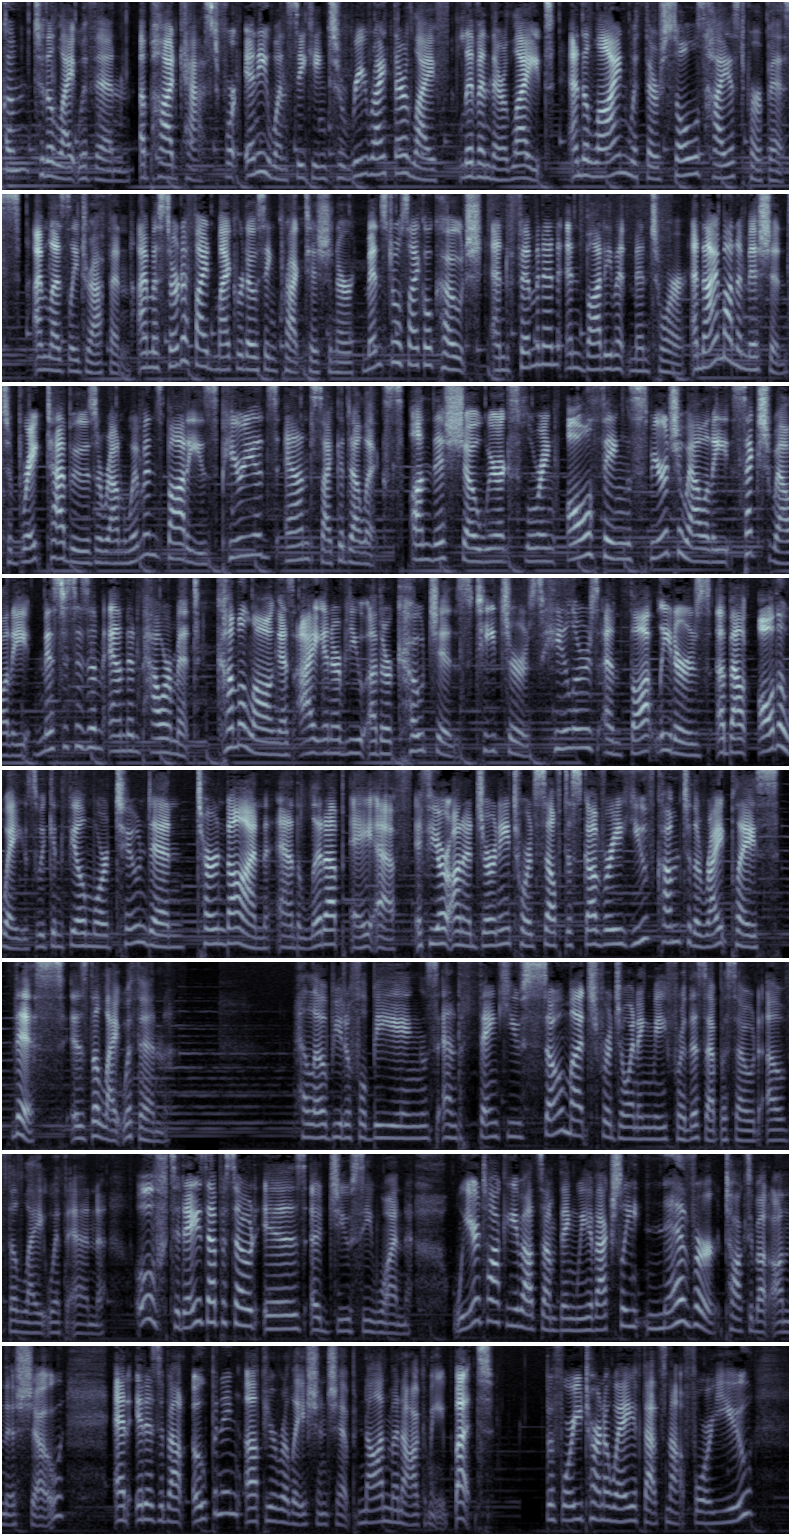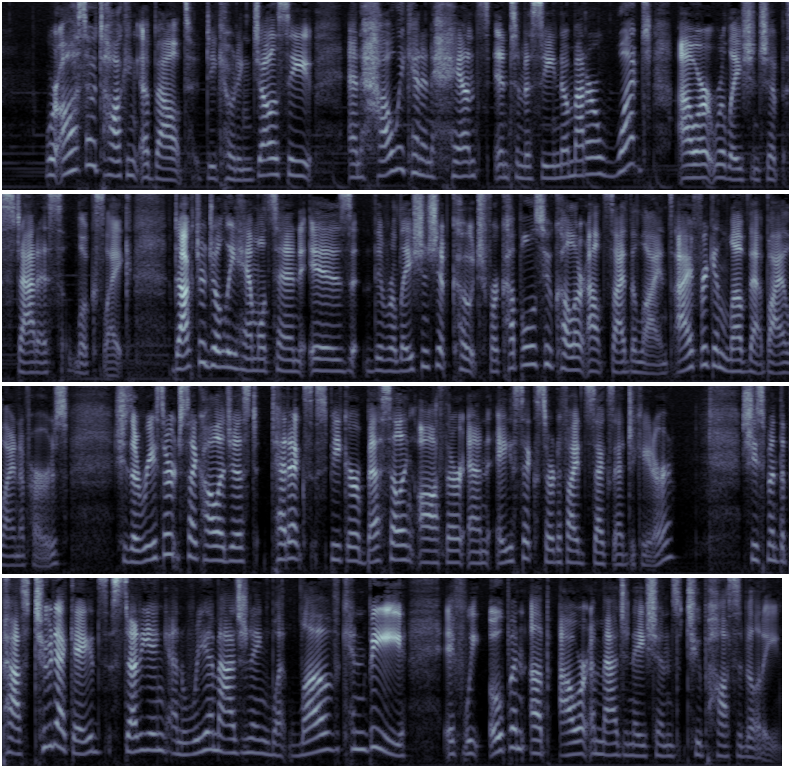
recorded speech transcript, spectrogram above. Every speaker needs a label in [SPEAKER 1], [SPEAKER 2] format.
[SPEAKER 1] Welcome to The Light Within, a podcast for anyone seeking to rewrite their life, live in their light, and align with their soul's highest purpose. I'm Leslie Draffin. I'm a certified microdosing practitioner, menstrual cycle coach, and feminine embodiment mentor, and I'm on a mission to break taboos around women's bodies, periods, and psychedelics. On this show, we're exploring all things spirituality, sexuality, mysticism, and empowerment. Come along as I interview other coaches, teachers, healers, and thought leaders about all the ways we can feel more tuned in, turned on, and lit up AF. If you're on a journey towards self discovery, you've come to the right place. This is The Light Within. Hello, beautiful beings, and thank you so much for joining me for this episode of The Light Within. Oof, today's episode is a juicy one. We are talking about something we have actually never talked about on this show, and it is about opening up your relationship, non monogamy. But before you turn away, if that's not for you, we're also talking about decoding jealousy and how we can enhance intimacy no matter what our relationship status looks like. Dr. Joli Hamilton is the relationship coach for couples who color outside the lines. I freaking love that byline of hers. She's a research psychologist, TEDx speaker, best-selling author, and AASECT certified sex educator. She spent the past two decades studying and reimagining what love can be if we open up our imaginations to possibility.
